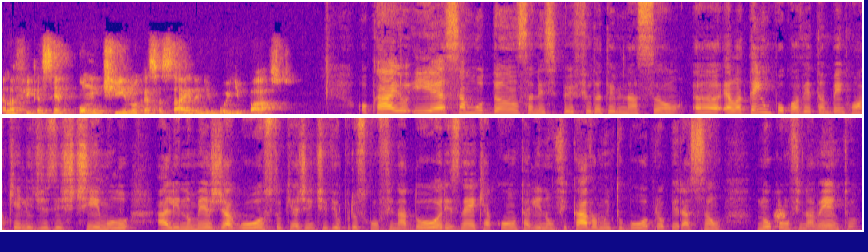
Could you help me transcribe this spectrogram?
ela fica sempre contínua com essa saída de boi de pasto. O Caio, e essa mudança nesse perfil da terminação, uh, ela tem um pouco a ver também com aquele desestímulo ali no mês de agosto que a gente viu para os confinadores, né? Que a conta ali não ficava muito boa para operação no confinamento?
